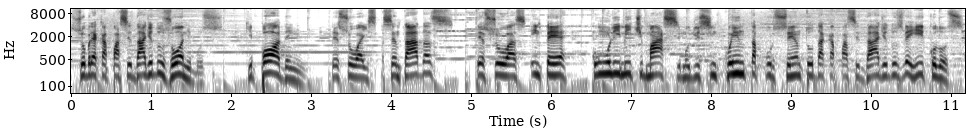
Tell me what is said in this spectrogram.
sobre a capacidade dos ônibus, que podem pessoas sentadas, pessoas em pé, com um limite máximo de 50% da capacidade dos veículos.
